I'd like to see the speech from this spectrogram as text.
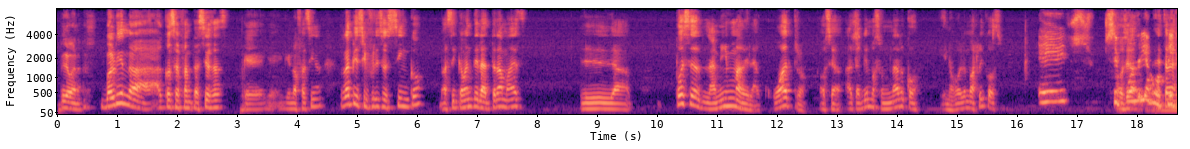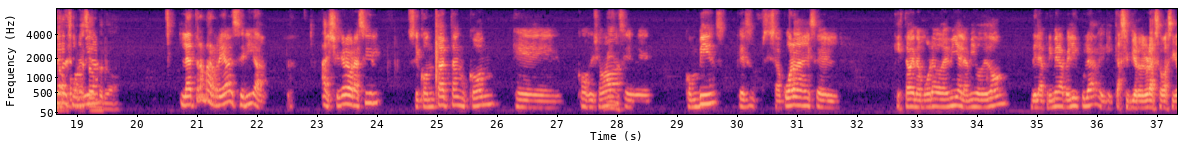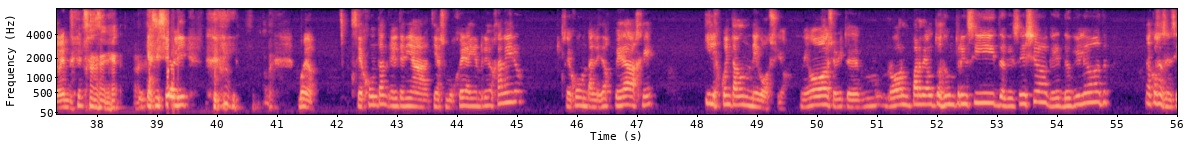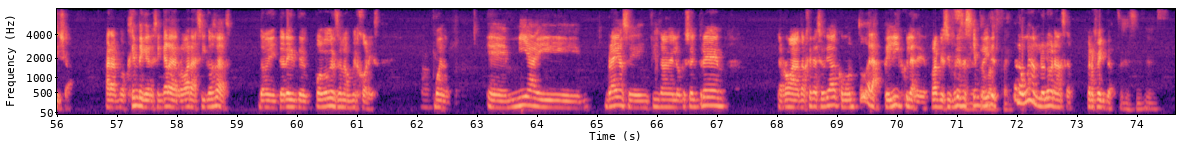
Pero bueno, volviendo a, a cosas fantasiosas que, que- que nos fascinan. Rápidos y Furiosos 5, básicamente la trama es la... Puede ser la misma de la 4. O sea, ataquemos un narco y nos volvemos ricos. Eh, se O sea, podría explicar no de eso, manera. pero La trama real sería, al llegar a Brasil, se contactan con, eh, ¿cómo se llamaba? Vince. Eh, con Vince, que es, si se acuerdan es el que estaba enamorado de mí, el amigo de Don, de la primera película, el que casi pierde el brazo básicamente, casi Scioli. bueno, se juntan, él tenía, tenía a su mujer ahí en Río de Janeiro, se juntan, les da hospedaje y les cuentan un negocio. Negocio, viste, robar un par de autos de un trencito, qué sé yo, que esto, que lo otro. Una cosa sencilla. Para gente que se encarga de robar así cosas, Dominic Toretto y Paul Walker son los mejores. Bueno, eh, Mia y Brian se infiltran en lo que es el tren, le roban la tarjeta de seguridad, como en todas las películas de Rápidos y Furiosos, Sí, siempre, ¿viste? lo bueno lo logran hacer. Perfecto. Sí, sí, sí.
